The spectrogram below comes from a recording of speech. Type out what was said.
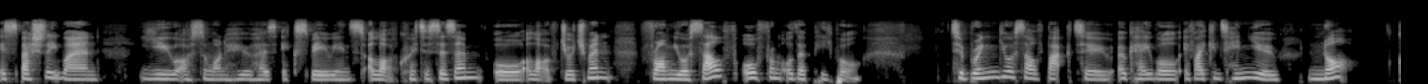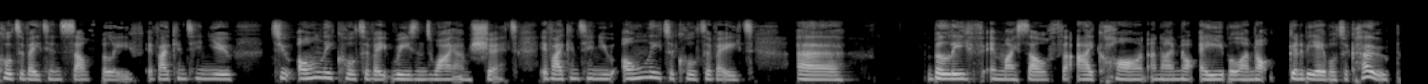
especially when you are someone who has experienced a lot of criticism or a lot of judgment from yourself or from other people. To bring yourself back to, okay, well, if I continue not cultivating self belief, if I continue to only cultivate reasons why I'm shit, if I continue only to cultivate uh, belief in myself that I can't and I'm not able, I'm not going to be able to cope,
